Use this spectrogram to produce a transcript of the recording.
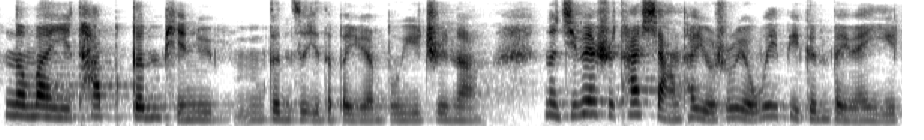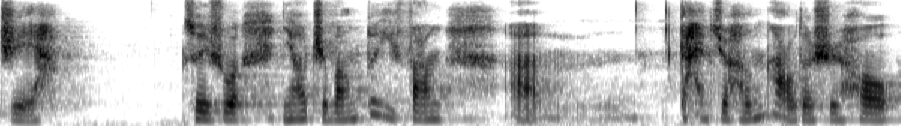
那万一他不跟频率跟自己的本源不一致呢？那即便是他想，他有时候也未必跟本源一致呀。所以说，你要指望对方啊。感觉很好的时候，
